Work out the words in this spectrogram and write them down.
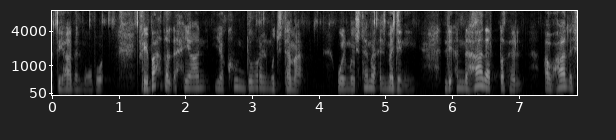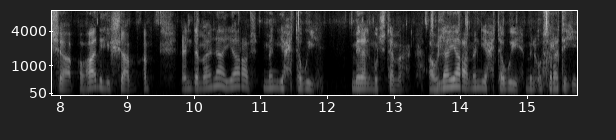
في هذا الموضوع. في بعض الأحيان يكون دور المجتمع والمجتمع المدني لأن هذا الطفل أو هذا الشاب أو هذه الشابة عندما لا يرى من يحتويه من المجتمع أو لا يرى من يحتويه من أسرته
